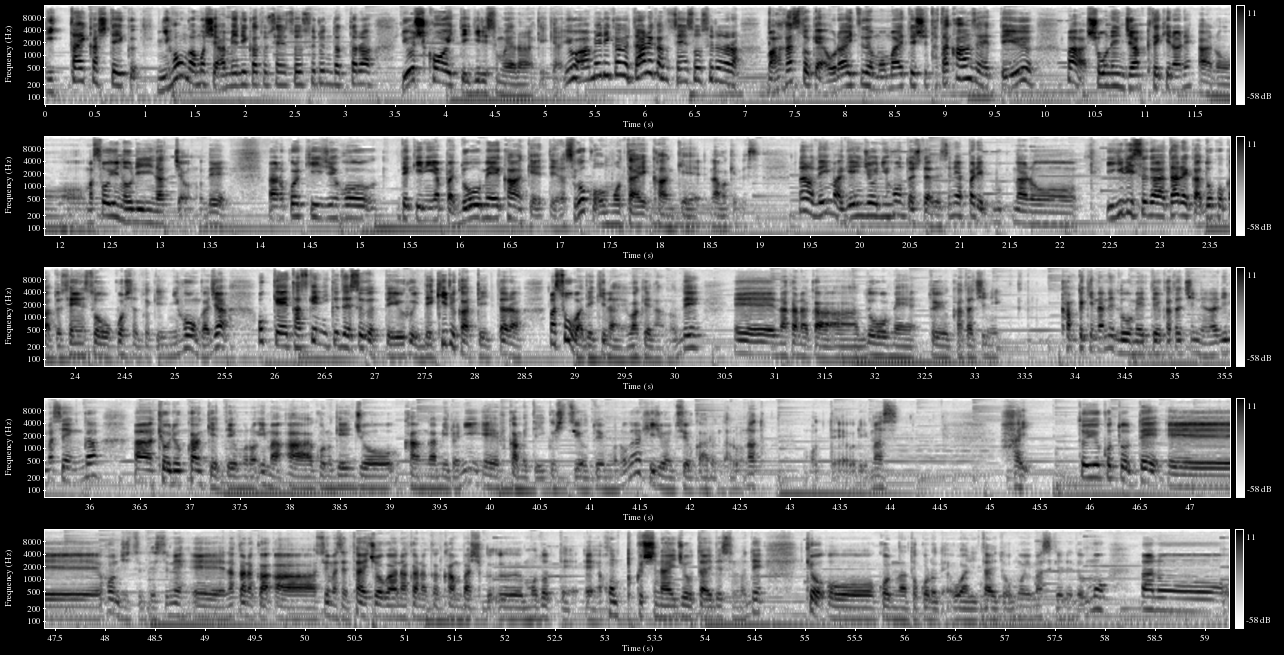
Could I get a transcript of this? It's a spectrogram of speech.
一体化していく。日本がもしアメリカと戦争するんだったら、よし来いってイギリスもやらなきゃいけない。要はアメリカが誰かと戦争するなら、任せとけ、俺はいつでもお前と一緒に戦うぜっていう、まあ少年ジャンプ的なね、あのー、まあそういうノリになっちゃうので、あの、これ記事法的にやっぱり同盟関係っていうのはすごく重たい関係なわけです。なので今現状日本としてはですね、やっぱり、あの、イギリスが誰かどこかと戦争を起こした時に日本がじゃあ、OK、助けに行くぜすぐっていうふうにできるかって言ったら、まあそうはできないわけなので、えー、なかなか同盟という形に完璧な、ね、同盟という形になりませんが、あ協力関係というものを今あ、この現状を鑑みるに、えー、深めていく必要というものが非常に強くあるんだろうなと思っております。はい。ということで、えー、本日ですね、えー、なかなか、あすいません、体調がなかなか芳しく戻って、えー、本復しない状態ですので、今日、こんなところで終わりたいと思いますけれども、あのー、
